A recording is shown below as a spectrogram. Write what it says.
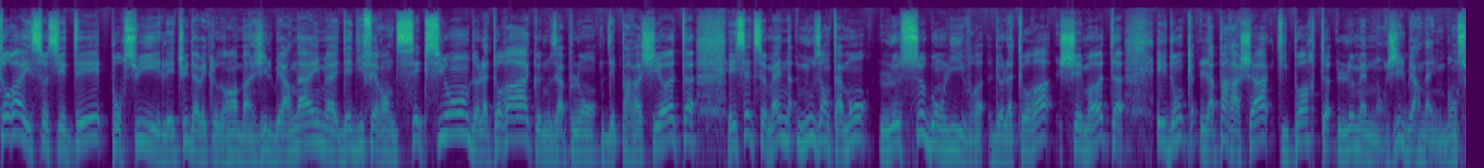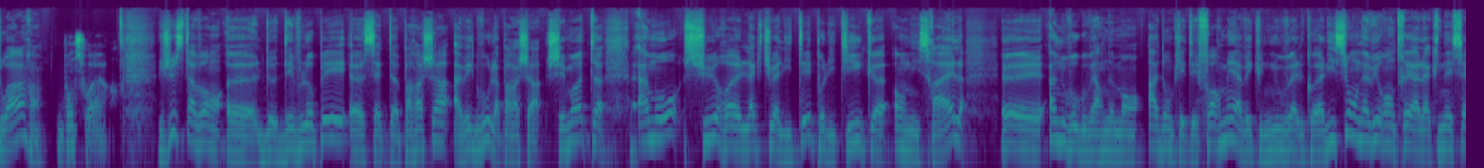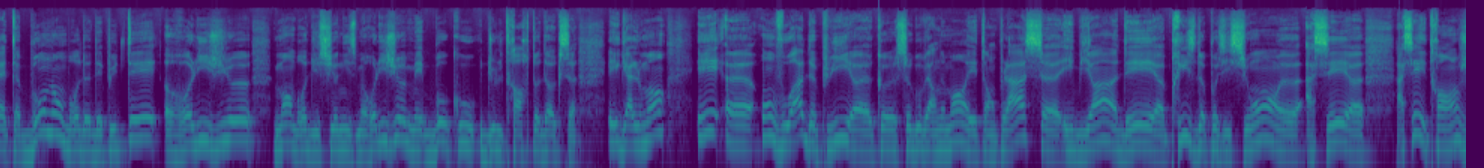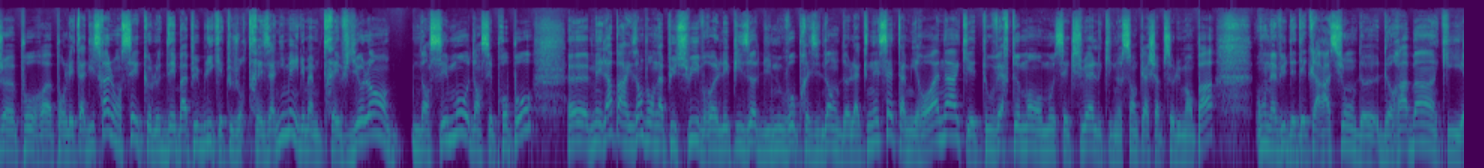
Torah et Société poursuit l'étude avec le grand rabbin Gilles Bernheim des différentes sections de la Torah que nous appelons des parachiotes. Et cette semaine, nous entamons le second livre de la Torah, Shemot, et donc la paracha qui porte le même nom. Gilles Bernheim, bonsoir. Bonsoir. Juste avant euh, de développer euh, cette paracha avec vous, la paracha Shemot, un mot sur euh, l'actualité politique en Israël. Euh, un nouveau gouvernement a donc été formé avec une nouvelle coalition. On a vu rentrer à la Knesset bon nombre de députés religieux, membres du sionisme religieux, mais beaucoup d'ultra-orthodoxes également. Et euh, on voit depuis euh, que ce gouvernement est en place, euh, eh bien des euh, prises de position euh, assez assez étranges pour pour l'État d'Israël. On sait que le débat public est toujours très animé, il est même très violent dans ses mots, dans ses propos. mais là, par exemple, on a pu suivre l'épisode du nouveau président de la Knesset, Amir Ohana, qui est ouvertement homosexuel, qui ne s'en cache absolument pas. On a vu des déclarations de, de rabbins qui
